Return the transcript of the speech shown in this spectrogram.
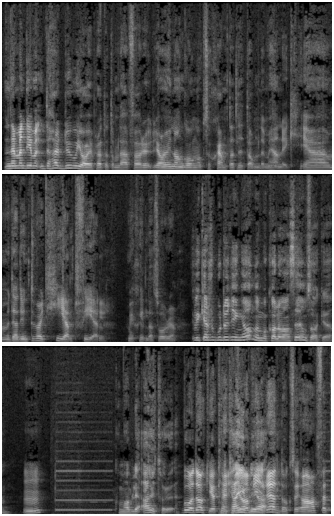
Nej men det, det här, du och jag har pratat om det här förut. Jag har ju någon gång också skämtat lite om det med Henrik. Men det hade ju inte varit helt fel med skilda sovrum. Vi kanske borde ringa honom och kolla vad han säger om saken. Mm. Kommer han bli arg tror du? Både och. Jag, kan, kan jag bli blir arg. rädd också. Ja, för att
